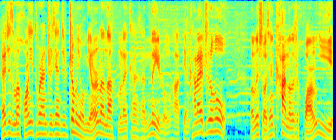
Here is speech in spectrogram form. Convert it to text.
哎，这怎么黄奕突然之间就这么有名了呢？我们来看看内容哈。点开来之后，我们首先看到的是黄奕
